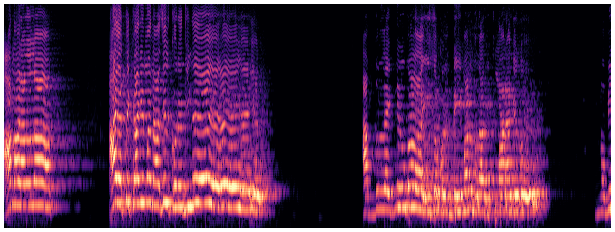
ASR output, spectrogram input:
আমার আল্লাহ আয়াতে কারিমা নাজিল করে দিলে। আব্দুল্লাহ ইবনে উবাই যখন বেঈমান মুনাফিক মারা গেল, নবী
